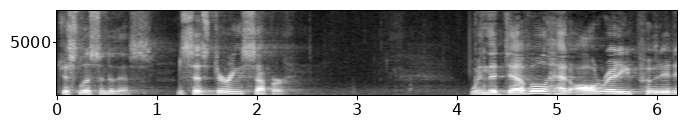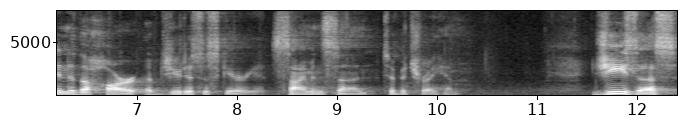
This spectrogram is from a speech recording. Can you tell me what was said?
Just listen to this. It says, During supper, when the devil had already put it into the heart of Judas Iscariot, Simon's son, to betray him, Jesus,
